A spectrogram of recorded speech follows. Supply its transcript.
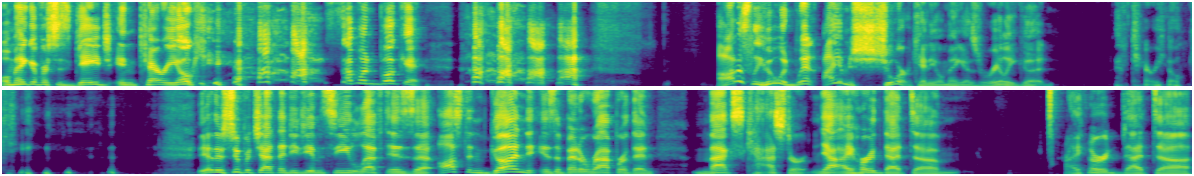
Omega versus Gage in karaoke. Someone book it. Honestly, who would win? I am sure Kenny Omega is really good at karaoke. the other super chat that DGMC left is uh, Austin Gunn is a better rapper than Max Caster. Yeah, I heard that. Um, I heard that uh,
